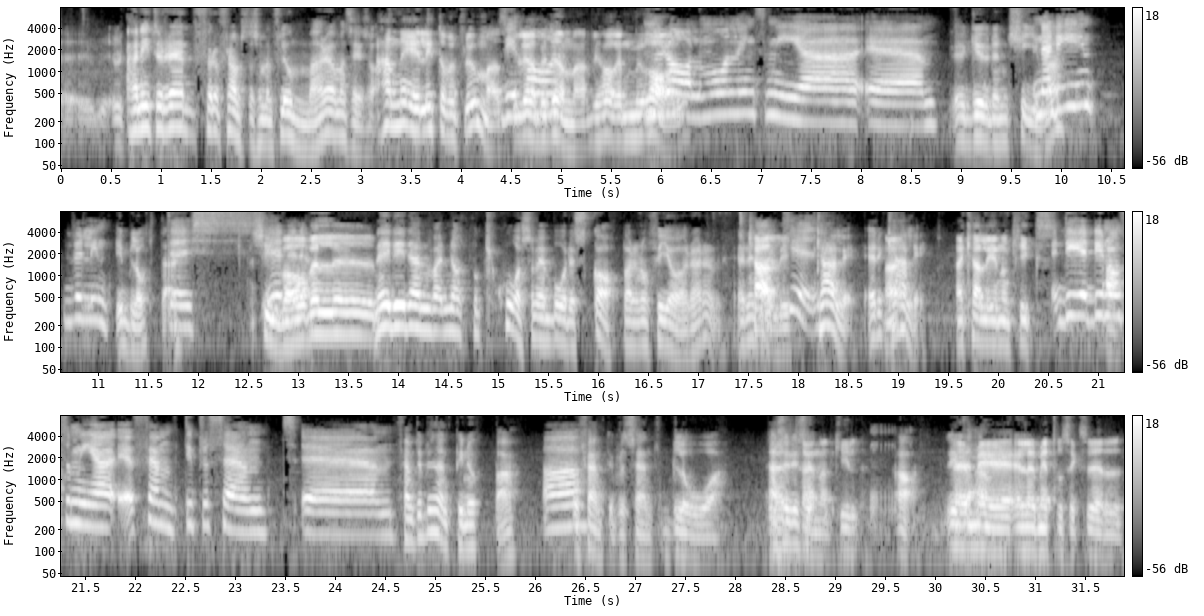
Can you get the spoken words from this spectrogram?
Han är inte rädd för att framstå som en flummare om man säger så. han är lite av en flummare skulle jag bedöma. Vi har en mural. Muralmålning som är... Eh, Guden Shiva nej, det är in, väl inte... i blått där. är Shiva det har det? väl... Eh, Nej, det är den, något på K som är både skaparen och förgöraren. Är det Kali. inte? Kali. Är det Ja. Kali? Han kallar ju någon krigs... Det, det är någon Ja. som är eh, 50% eh, 50% pinuppa ja, och 50% blå. Alltså det är så, tränad kille. ja, lite, Eh, ja. med, eller metrosexuell...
